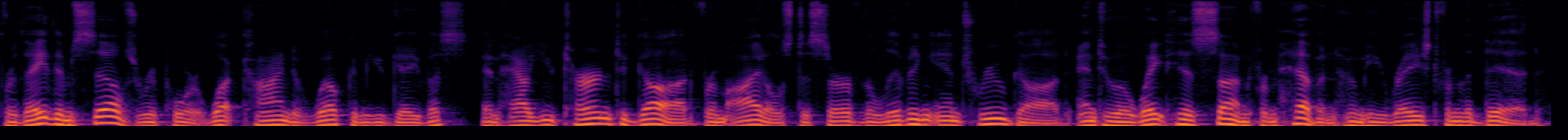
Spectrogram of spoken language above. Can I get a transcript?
For they themselves report what kind of welcome you gave us, and how you turned to God from idols to serve the living and true God, and to await his Son from heaven, whom he raised from the dead,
